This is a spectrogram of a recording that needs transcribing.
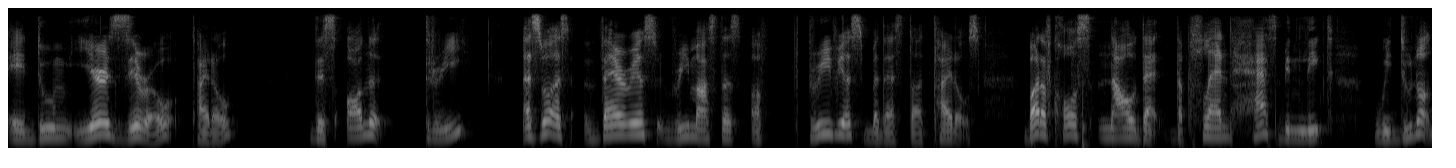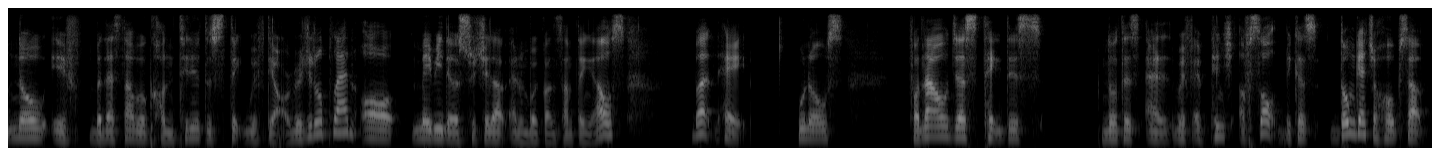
a Doom Year Zero title, Dishonored 3, as well as various remasters of previous Bethesda titles. But of course, now that the plan has been leaked, we do not know if Bethesda will continue to stick with their original plan or maybe they'll switch it up and work on something else. But hey, who knows? For now, just take this notice as, with a pinch of salt because don't get your hopes up.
